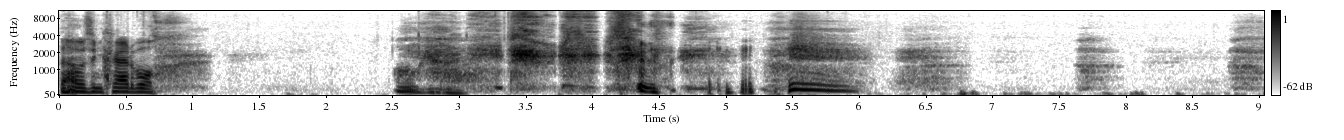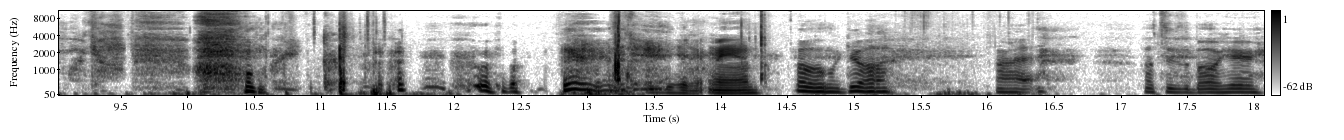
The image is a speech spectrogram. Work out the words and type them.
that was incredible. Oh my god. oh my god. Oh my god. you did it, man. Oh my god. Alright. Let's leave the bow here.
